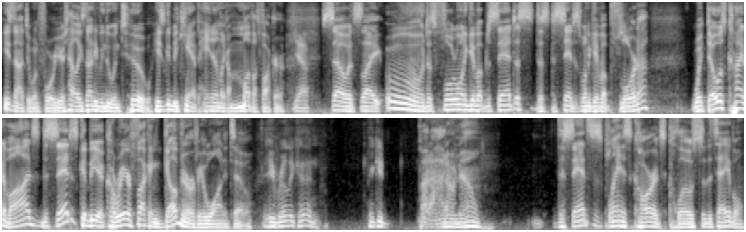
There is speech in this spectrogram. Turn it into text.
he's not doing four years. Hell, he's not even doing two. He's going to be campaigning like a motherfucker. Yeah. So it's like, ooh, does Florida want to give up DeSantis? Does DeSantis want to give up Florida? With those kind of odds, DeSantis could be a career fucking governor if he wanted to. He really could. He could. But I don't know. DeSantis is playing his cards close to the table,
